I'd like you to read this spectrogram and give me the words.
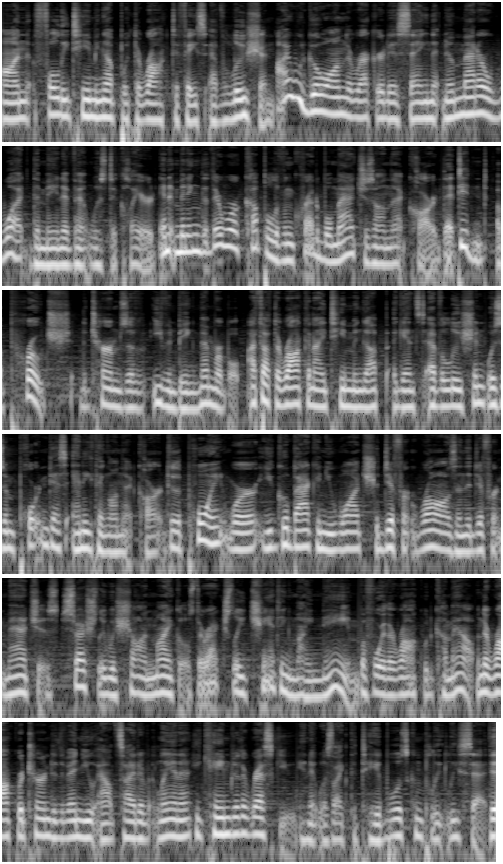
on Foley teaming up with The Rock to face Evolution. I would go on the record as saying that no matter what the main event was declared, and admitting that there were a couple of incredible matches on that card that didn't approach the terms of even being memorable. I thought The Rock and I teaming up against Evolution was important as anything on that card, to the point where you go back and you watch the different Raws and the different matches, especially with Shawn Michaels. They're actually chanting my name before The Rock would come out. When The Rock returned to the venue outside of Atlanta, he came to the rescue, and it was like the table was completely set. This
